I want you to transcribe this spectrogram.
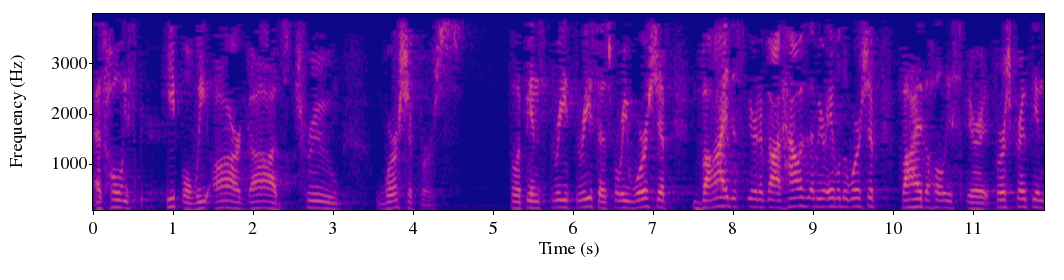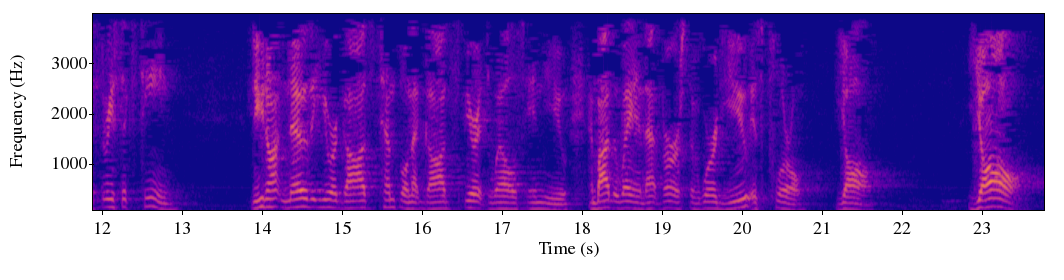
As Holy Spirit people, we are God's true worshipers. Philippians 3 3 says, For we worship by the Spirit of God. How is it that we are able to worship by the Holy Spirit? 1 Corinthians three sixteen. Do you not know that you are God's temple and that God's Spirit dwells in you? And by the way, in that verse, the word you is plural. Y'all. Y'all.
